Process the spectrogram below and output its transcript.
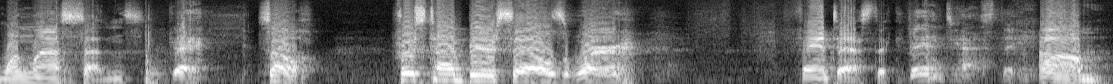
one last sentence. Okay, So, first time beer sales were fantastic. fantastic. Um,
